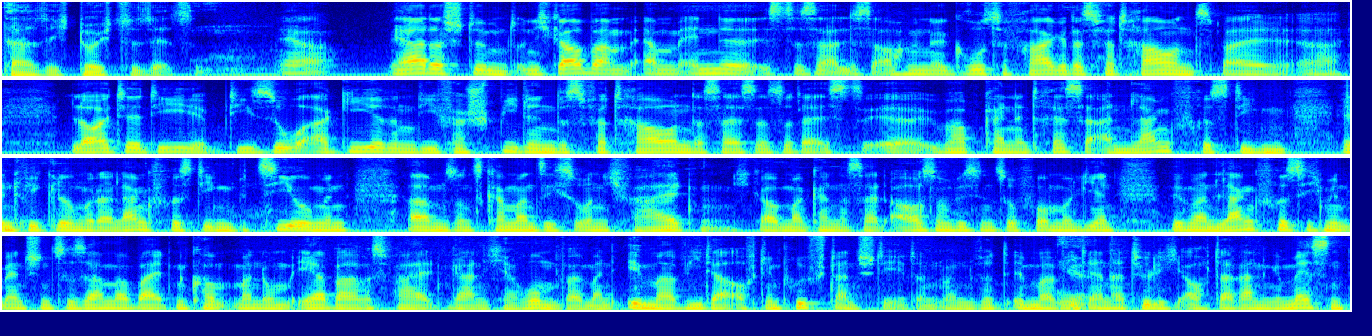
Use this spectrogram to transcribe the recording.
da sich durchzusetzen. Ja, Ja, das stimmt. Und ich glaube, am, am, Ende ist das alles auch eine große Frage des Vertrauens, weil äh, Leute, die, die so agieren, die verspielen das Vertrauen. Das heißt also, da ist äh, überhaupt kein Interesse an langfristigen Entwicklungen oder langfristigen Beziehungen, ähm, sonst kann man sich so nicht verhalten. Ich glaube, man kann das halt auch so ein bisschen so formulieren. Will man langfristig mit Menschen zusammenarbeiten, kommt man um ehrbares Verhalten gar nicht herum, weil man immer wieder auf dem Prüfstand steht und man wird immer wieder ja. natürlich auch daran gemessen,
